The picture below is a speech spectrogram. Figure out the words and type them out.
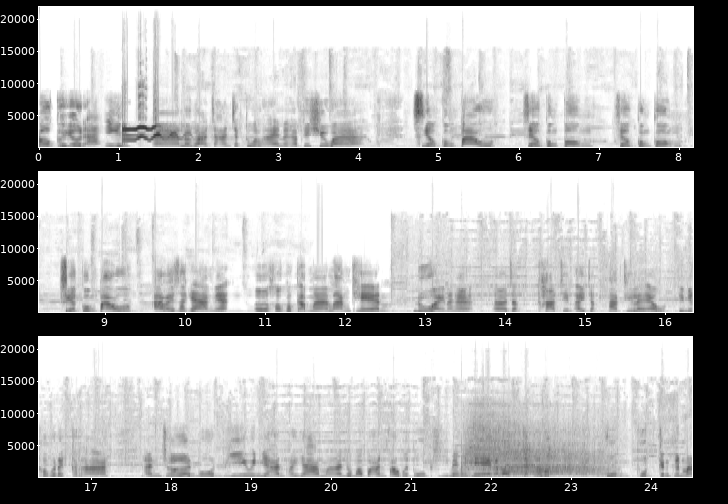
ลูกกูอยู่ไหนอ่าแล้วก็อาจารย์จากตัวร้ายนะครับที่ชื่อว่า เสี่ยวกงเปาเสี่ยวกงปงเสี่ยวกงกงเสี่ยวกงเปาอะไรสักอย่างเนี้ยเออเขาก็กลับมาล้างแค้นด้วยนะฮะจากพาร์ทที่ไอจากภาคที่แล้วทีนี้เขาก็ได้คาถาอัญเชิญพูดผีวิญญาณพญามายมบาลเฝ้าประตูผีแม่งแหกันออกจากนรกผุดผุดกันขึ้นมา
